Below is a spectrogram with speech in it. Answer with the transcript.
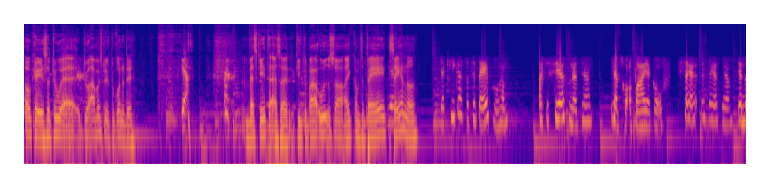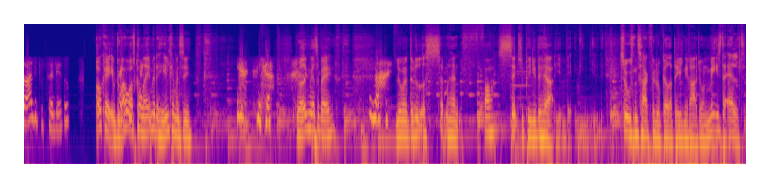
Okay, så du er, du er arbejdsløs på grund af det. Ja, Hvad skete der? Altså, gik du bare ud så og ikke kom tilbage? Sagde han noget? Jeg kigger så tilbage på ham, og så siger jeg sådan her til ham, jeg tror bare, jeg går. Det sagde, jeg, det sagde jeg til ham. Jeg nåede aldrig på toilettet. Okay, du var jo også kommet af med det hele, kan man sige. ja, Du havde ikke mere tilbage. nej. Lune, det lyder simpelthen for sindssygt pinligt, det her. Tusind tak, fordi du gad at dele den i radioen. Mest af alt,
